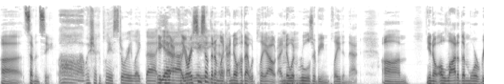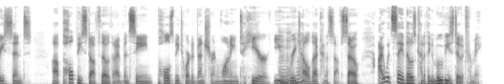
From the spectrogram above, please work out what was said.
uh, 7C. Oh, I wish I could play a story like that. Exactly. Yeah, or I see yeah, something, I'm like, I know how that would play out. I know what Mhm. rules are being played in that. Um, you know, a lot of the more recent uh, pulpy stuff though that I've been seeing pulls me toward adventure and wanting to hear you Mhm. retell that kind of stuff. So I would say those kind of things. Movies do it for me.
